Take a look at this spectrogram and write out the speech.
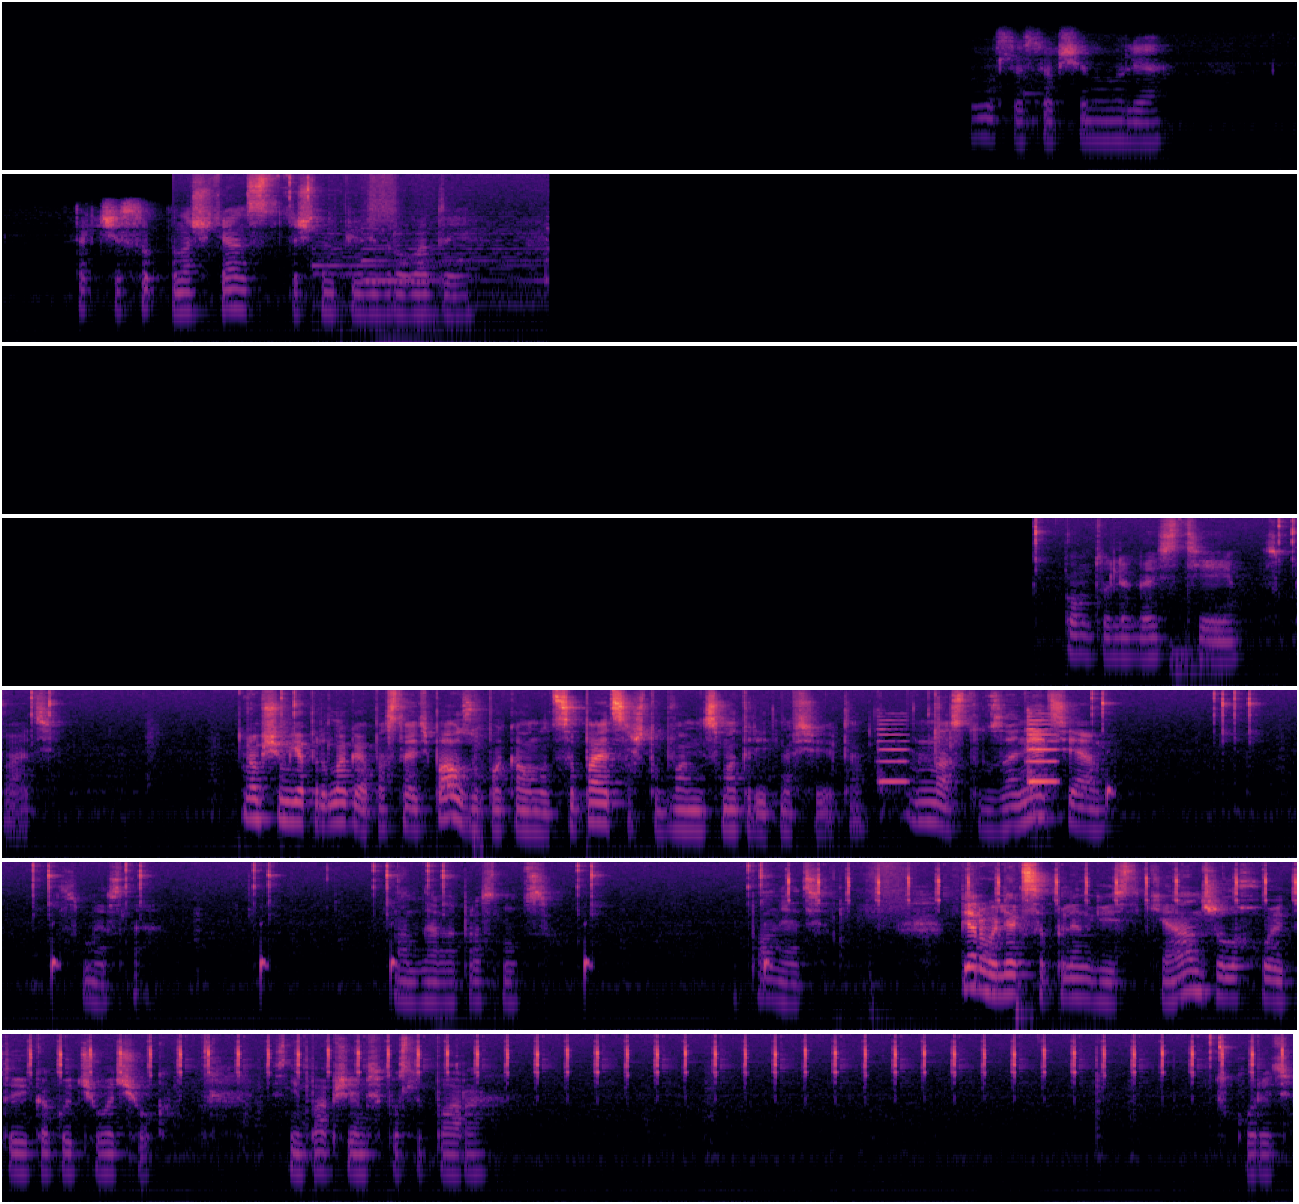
Выносливость вообще на нуле. Так, часок по нашей точно пью ведро воды. Комнату для гостей спать. В общем, я предлагаю поставить паузу, пока он отсыпается, чтобы вам не смотреть на все это. У нас тут занятия. В смысле? Надо, наверное, проснуться. Выполнять. Первая лекция по лингвистике. Анжела ходит и какой чувачок. С ним пообщаемся после пары. Ускорить.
